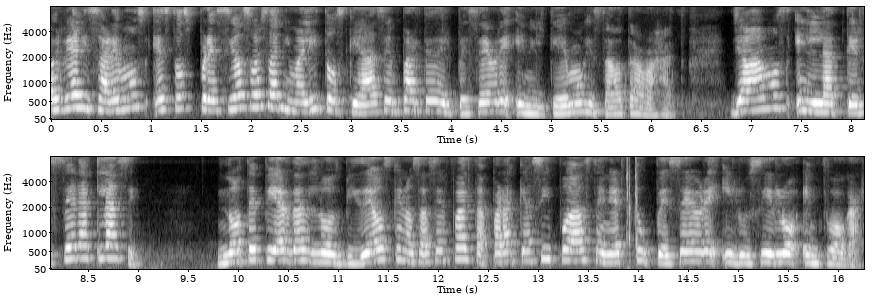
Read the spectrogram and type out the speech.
Hoy realizaremos estos preciosos animalitos que hacen parte del pesebre en el que hemos estado trabajando. Ya vamos en la tercera clase. No te pierdas los videos que nos hacen falta para que así puedas tener tu pesebre y lucirlo en tu hogar.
